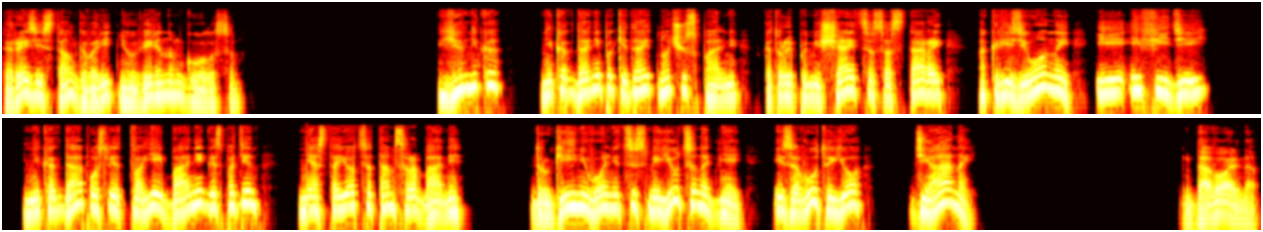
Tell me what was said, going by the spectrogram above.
Терезий стал говорить неуверенным голосом. Евника никогда не покидает ночью спальни, в которой помещается со старой Акризионой и Эфидией. Никогда после твоей бани, господин, не остается там с рабами. Другие невольницы смеются над ней и зовут ее Дианой. «Довольно»,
